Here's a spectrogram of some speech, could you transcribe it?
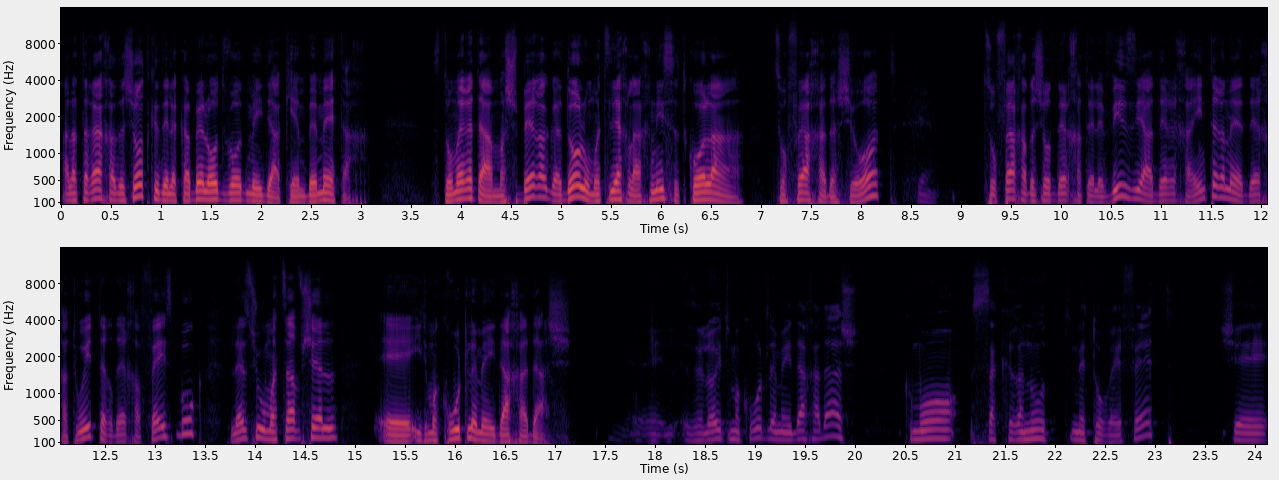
על אתרי החדשות כדי לקבל עוד ועוד מידע, כי הם במתח. זאת אומרת, המשבר הגדול, הוא מצליח להכניס את כל הצופי החדשות, צופי החדשות דרך הטלוויזיה, דרך האינטרנט, דרך הטוויטר, דרך הפייסבוק, לאיזשהו מצב של אה, התמכרות למידע חדש. זה לא התמכרות למידע חדש, כמו סקרנות מטורפת, שהיא,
